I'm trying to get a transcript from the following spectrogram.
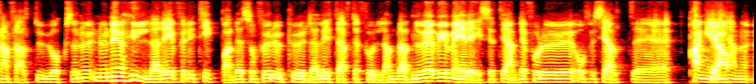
framförallt du också. Nu, nu, när jag hyllar dig för ditt tippande så får du pudla lite efter Fulham. Nu är vi ju med i racet igen. Det får du officiellt eh, panga in ja. här nu.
